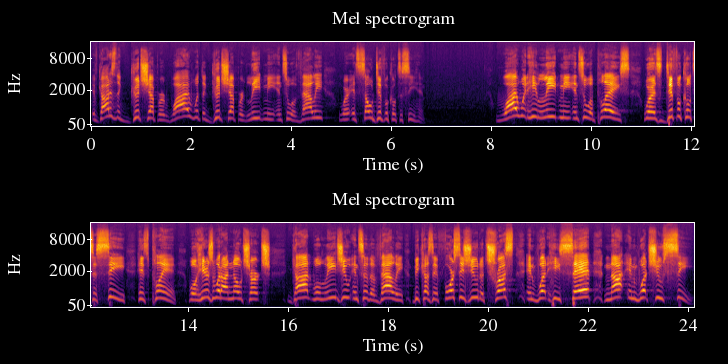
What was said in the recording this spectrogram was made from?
If God is the good shepherd, why would the good shepherd lead me into a valley where it's so difficult to see him? Why would he lead me into a place where it's difficult to see his plan? Well, here's what I know, church. God will lead you into the valley because it forces you to trust in what He said, not in what you see.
